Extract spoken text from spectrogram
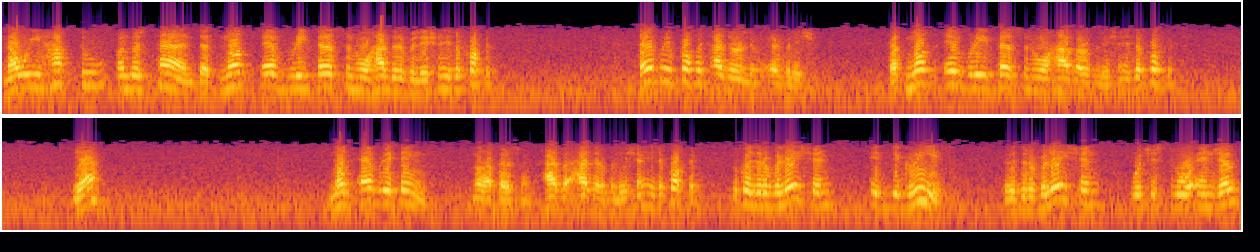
Now we have to understand that not every person who had a revelation is a prophet. Every prophet has a revelation, but not every person who has a revelation is a prophet. Yeah? Not everything, not a person, has a, has a revelation is a prophet. Because revelation is degrees. There is a revelation which is through angel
